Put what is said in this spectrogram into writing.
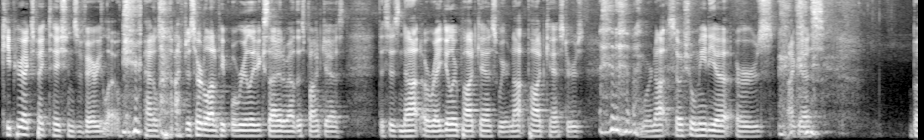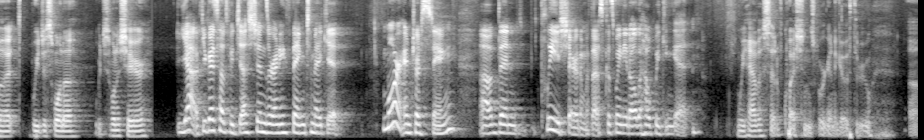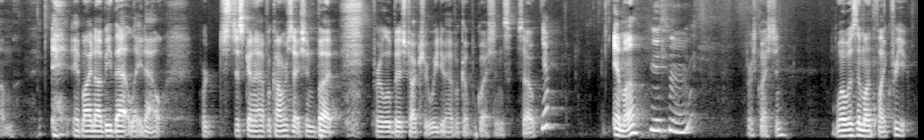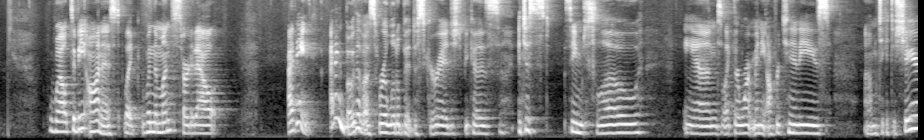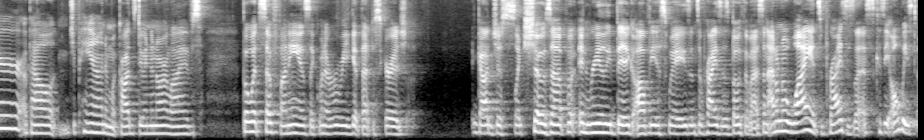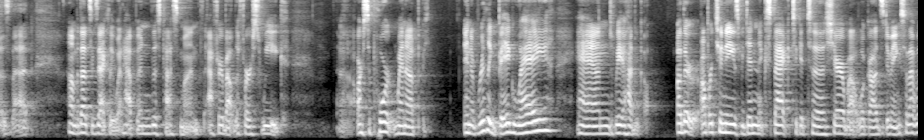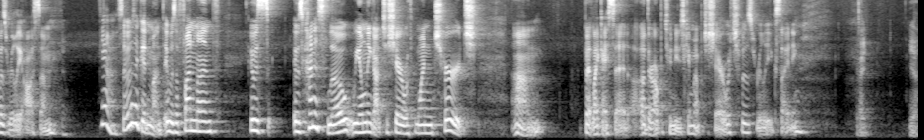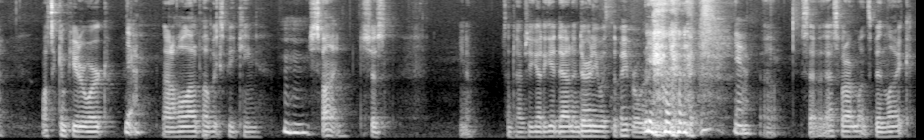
Keep your expectations very low. Had a I've just heard a lot of people really excited about this podcast. This is not a regular podcast. We are not podcasters. We're not social mediaers, I guess. But we just wanna we just wanna share Yeah, if you guys have suggestions or anything to make it more interesting, uh, then please share them with us because we need all the help we can get. we have a set of questions we're going to go through. Um, it might not be that laid out. We're just, just going to have a conversation, but for a little bit of structure, we do have a couple questions. So, Yeah. Emma, mm-hmm. first question What was the month like for you? Well, to be honest, like when the month started out, I think I think both of us were a little bit discouraged because it just seemed slow and like there weren't many opportunities um, to get to share about Japan and what God's doing in our lives. But what's so funny is like whenever we get that discouraged, God just like shows up in really big, obvious ways and surprises both of us. And I don't know why it surprises us because He always does that. Um, but that's exactly what happened this past month. After about the first week, uh, our support went up in a really big way, and we had other opportunities we didn't expect to get to share about what God's doing. So that was really awesome. Yeah, so it was a good month. It was a fun month. It was it was kind of slow. We only got to share with one church, um, but like I said, other opportunities came up to share, which was really exciting. Right. Yeah. Lots of computer work, Yeah, not a whole lot of public speaking, which is fine. It's just, you know, sometimes you got to get down and dirty with the paperwork. yeah. So, that's what our month's been like.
